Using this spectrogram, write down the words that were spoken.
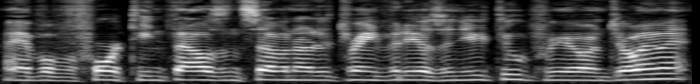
I have over 14,700 train videos on YouTube for your enjoyment.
